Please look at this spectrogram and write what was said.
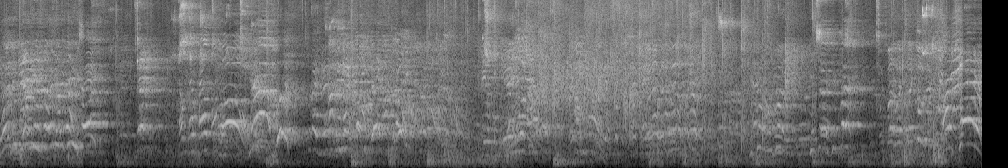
93, 93, Help, help, help. Yeah, push. We're good, we're good. Trying to get back. Out of chatter.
